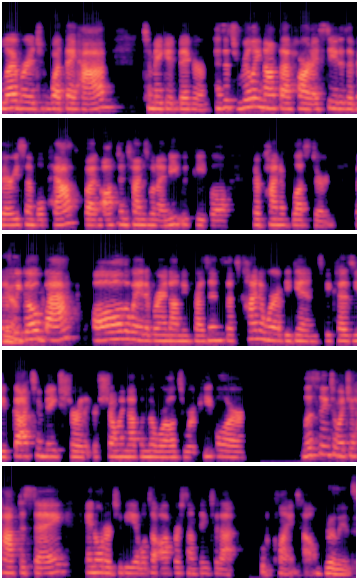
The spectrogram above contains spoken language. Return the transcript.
leverage what they have to make it bigger because it's really not that hard. I see it as a very simple path, but oftentimes when I meet with people, they're kind of flustered. But yeah. if we go back all the way to brand omnipresence, that's kind of where it begins because you've got to make sure that you're showing up in the world to where people are listening to what you have to say in order to be able to offer something to that clientele. Brilliant.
